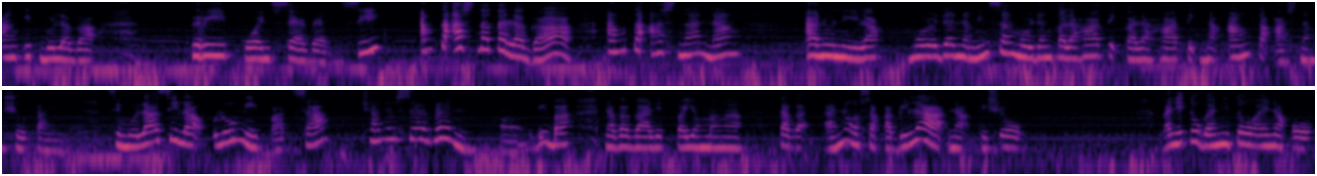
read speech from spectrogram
ang Itbulaga 3.7. See? Ang taas na talaga. Ang taas na ng ano nila more than na minsan more than kalahati kalahati na ang taas ng showtime simula sila lumipat sa Channel 7. Oh, 'di ba? Nagagalit pa yung mga taga ano sa kabila na kisyo. Ganito ganito ay nako.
